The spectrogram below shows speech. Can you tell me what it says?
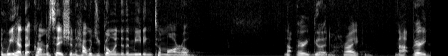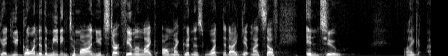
and we had that conversation, how would you go into the meeting tomorrow? Not very good, right? Not very good. You'd go into the meeting tomorrow and you'd start feeling like, oh my goodness, what did I get myself into? Like, uh,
